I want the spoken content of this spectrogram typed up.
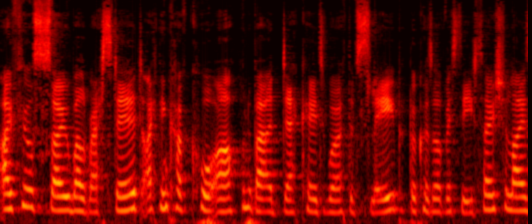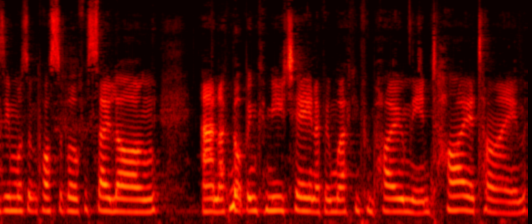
I feel so well rested. I think I've caught up on about a decade's worth of sleep because obviously socializing wasn't possible for so long and I've not been commuting, I've been working from home the entire time.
